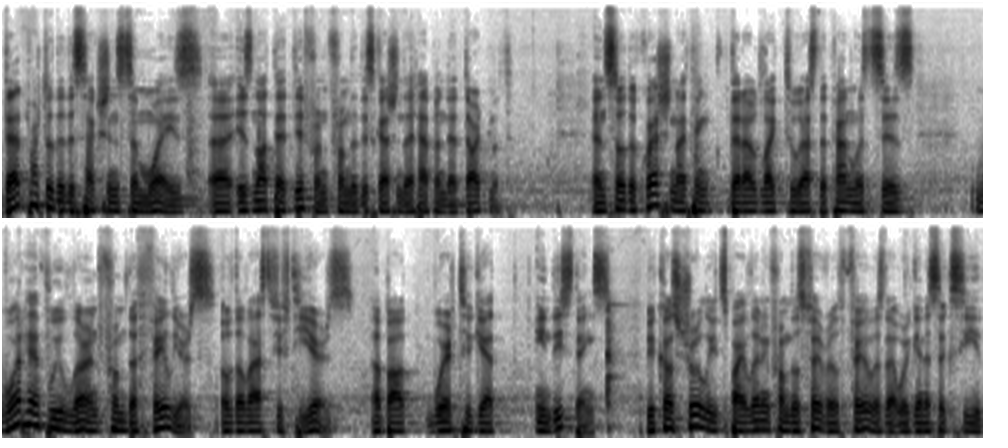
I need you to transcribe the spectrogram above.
that part of the discussion, in some ways, uh, is not that different from the discussion that happened at Dartmouth. And so the question I think that I would like to ask the panelists is, what have we learned from the failures of the last 50 years about where to get in these things? Because surely it's by learning from those failures that we're going to succeed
